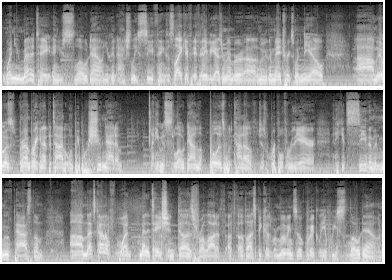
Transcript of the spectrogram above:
when you meditate and you slow down, you can actually see things. It's like if, if any of you guys remember uh, the movie The Matrix when Neo, um, it was groundbreaking at the time, but when people were shooting at him and he was slowed down, the bullets would kind of just ripple through the air and he could see them and move past them. Um, that's kind of what meditation does for a lot of, of, of us because we're moving so quickly. If we slow down,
